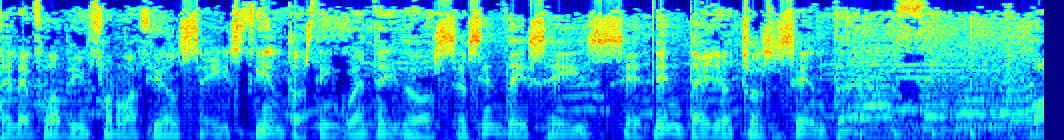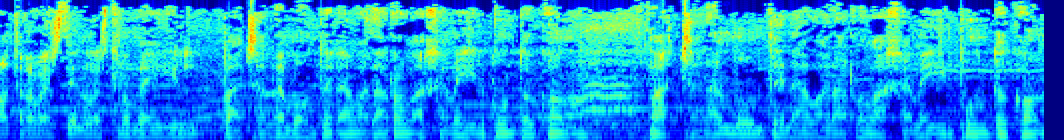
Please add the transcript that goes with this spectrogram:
Teléfono de información 652 66 78 60. O a través de nuestro mail pacharamontenavar.gmail.com pacharamontenavar.gmail.com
